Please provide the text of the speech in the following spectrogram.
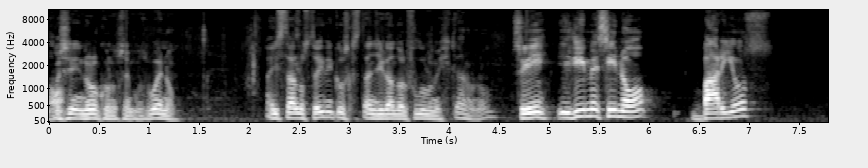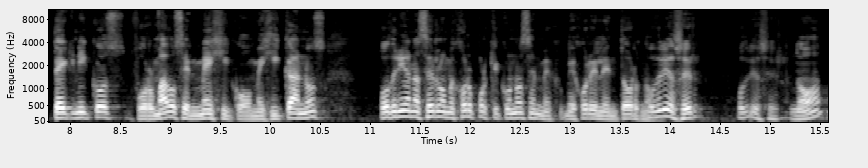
¿No? Pues sí, no lo conocemos. Bueno, ahí están los técnicos que están llegando al fútbol mexicano, ¿no? Sí, y dime si no, varios técnicos formados en México o mexicanos podrían hacerlo mejor porque conocen mej- mejor el entorno, Podría ser, podría ser. ¿no?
